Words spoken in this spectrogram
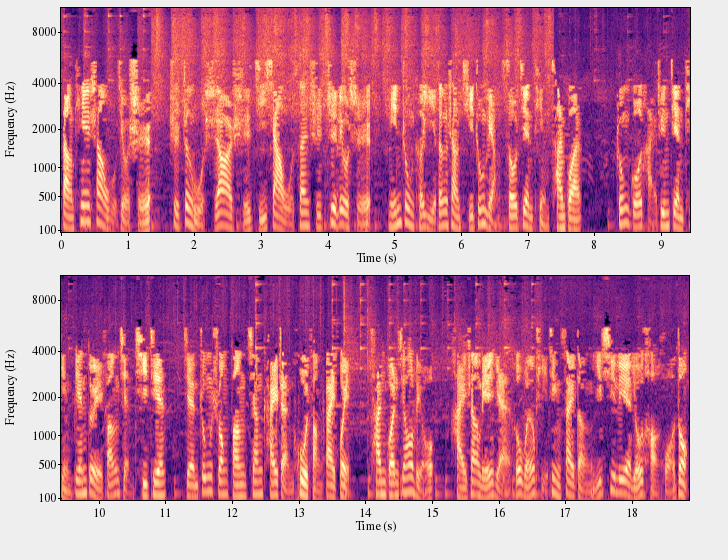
当天上午九时至正午十二时及下午三时至六时，民众可以登上其中两艘舰艇参观。中国海军舰艇编队访柬期间，柬中双方将开展互访拜会、参观交流、海上联演和文体竞赛等一系列友好活动。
